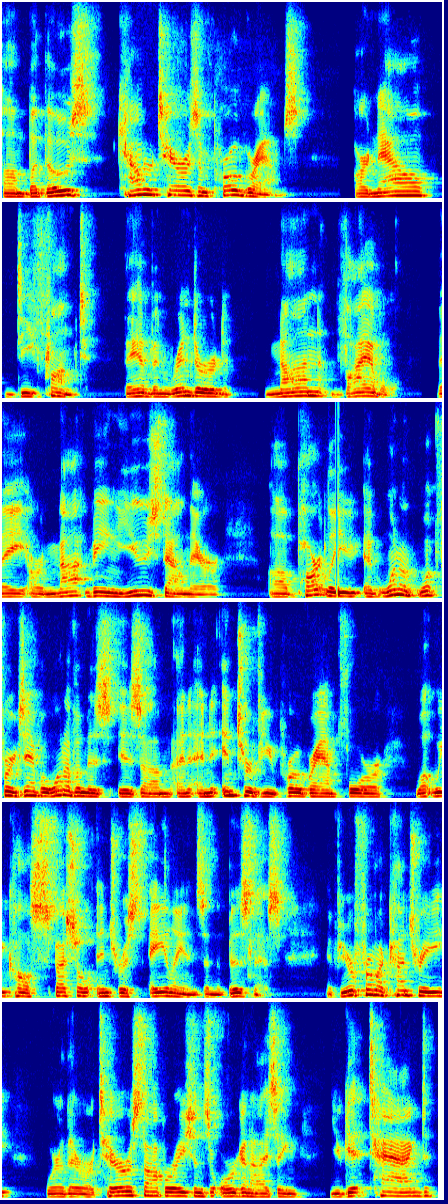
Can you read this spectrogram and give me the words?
Um, but those counterterrorism programs are now defunct. They have been rendered non viable. They are not being used down there Uh, partly, uh, one of for example, one of them is is um, an, an interview program for what we call special interest aliens in the business. If you're from a country where there are terrorist operations organizing, you get tagged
